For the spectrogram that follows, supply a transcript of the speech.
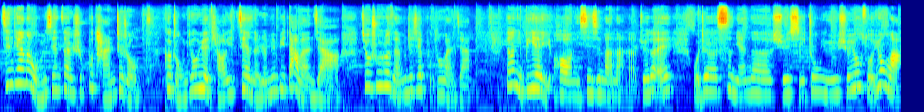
今天呢，我们先暂时不谈这种各种优越条件的人民币大玩家啊，就说说咱们这些普通玩家。当你毕业以后，你信心满满的，觉得哎，我这四年的学习终于学有所用了，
